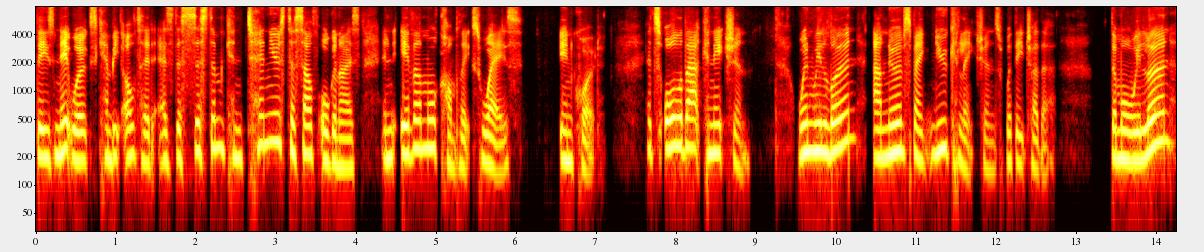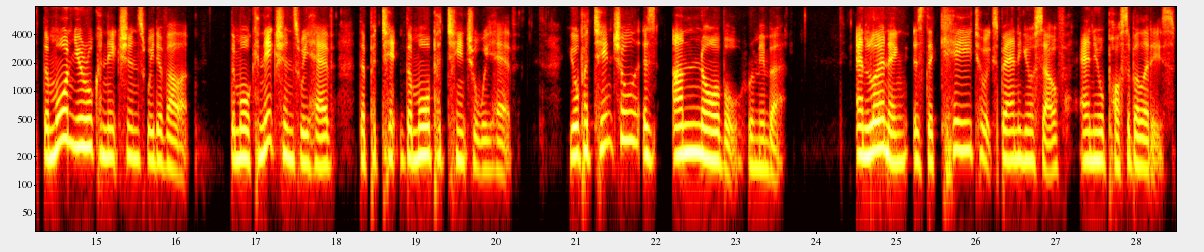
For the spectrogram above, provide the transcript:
These networks can be altered as the system continues to self organize in ever more complex ways. End quote. It's all about connection. When we learn, our nerves make new connections with each other. The more we learn, the more neural connections we develop. The more connections we have, the, poten- the more potential we have. Your potential is unknowable, remember and learning is the key to expanding yourself and your possibilities.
